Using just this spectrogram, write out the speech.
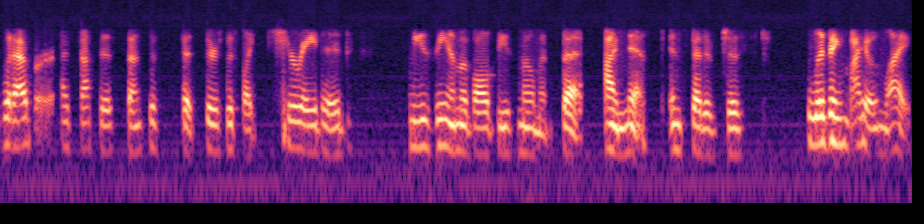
whatever. I've got this sense of that there's this like curated museum of all these moments that I missed instead of just living my own life.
